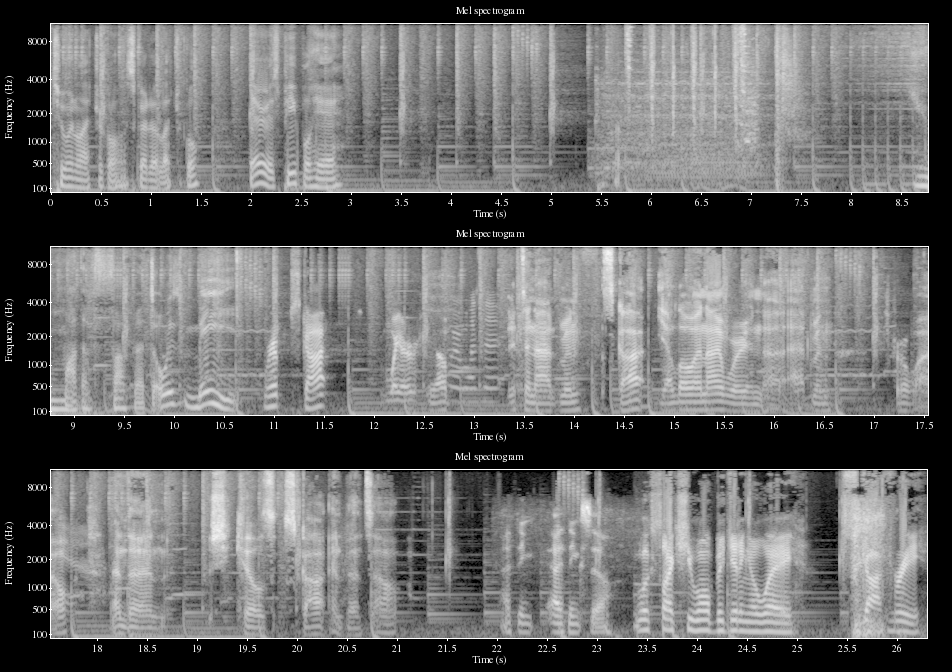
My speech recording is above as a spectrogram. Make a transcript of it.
two in electrical. Let's go to electrical. There is people here. You motherfucker! It's always me. Rip Scott. Where? Where was it? It's an admin. Scott, Yellow, and I were in uh, admin for a while, and then she kills Scott and vents out. I think I think so. Looks like she won't be getting away scot free.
